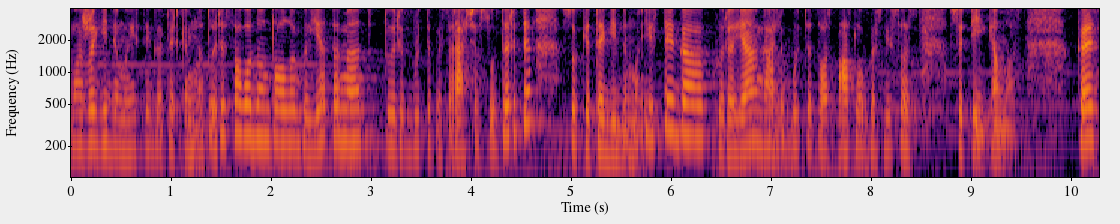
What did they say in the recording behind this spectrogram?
maža gydymo įstaiga, tarkim, neturi savo odontologo, jie tuomet turi būti pasirašę sutartį su kita gydymo įstaiga, kurioje gali būti tos paslaugos visos suteikiamos. Kas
